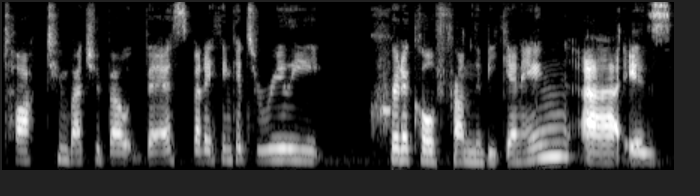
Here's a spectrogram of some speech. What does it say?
talked too much about this, but I think it's really critical from the beginning, uh, is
